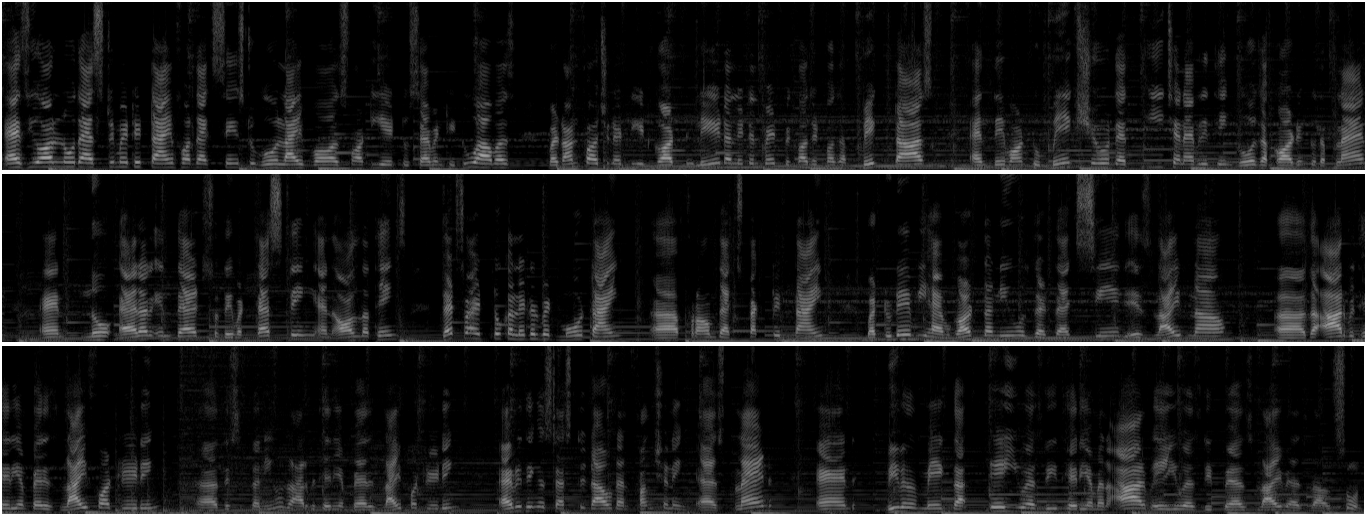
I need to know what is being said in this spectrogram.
As you all know the estimated time for the exchange to go live was 48 to 72 hours but unfortunately it got delayed a little bit because it was a big task and they want to make sure that each and everything goes according to the plan and no error in that. So they were testing and all the things that's why it took a little bit more time uh, from the expected time. But today we have got the news that the exchange is live now. Uh, the ARB Ethereum pair is live for trading. Uh, this is the news. ARB Ethereum pair is live for trading. Everything is tested out and functioning as planned. And we will make the AUSD Ethereum and ARB AUSD pairs live as well soon.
